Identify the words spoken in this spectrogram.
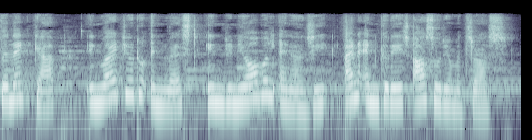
the NEDCAP, invite you to invest in renewable energy and encourage our Suryamitras.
